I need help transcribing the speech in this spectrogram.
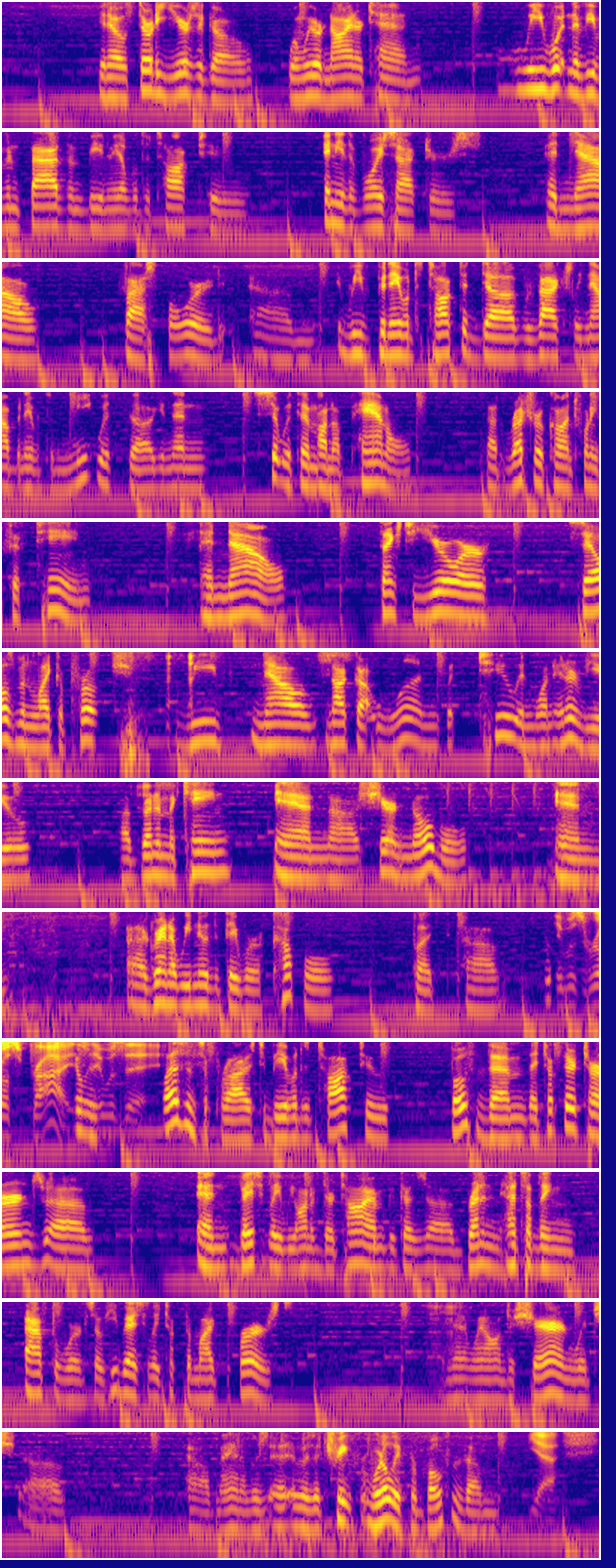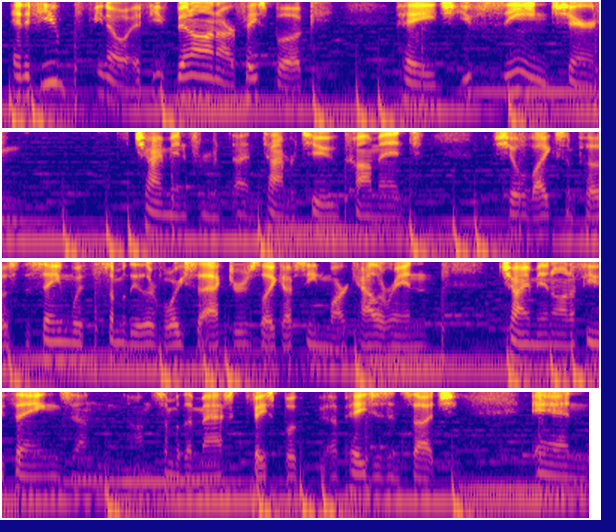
you know, 30 years ago when we were nine or ten, we wouldn't have even fathomed being able to talk to any of the voice actors, and now, fast forward, um, we've been able to talk to Doug. We've actually now been able to meet with Doug and then sit with him on a panel at RetroCon 2015, and now thanks to your salesman like approach, we've now not got one, but two in one interview uh, Brendan McKane and uh, Sharon Noble. And uh, granted, we knew that they were a couple, but uh, it was a real surprise. It was- It was a pleasant surprise to be able to talk to both of them. They took their turns, uh, and basically we honored their time because uh, Brennan had something afterwards, so he basically took the mic first, and then it went on to Sharon, which, uh, oh man, it was it was a treat really for both of them. Yeah, and if you you know if you've been on our Facebook page, you've seen Sharon chime in from a time or two, comment. She'll like some posts. The same with some of the other voice actors. Like I've seen Mark Halloran chime in on a few things on on some of the mask Facebook uh, pages and such. And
